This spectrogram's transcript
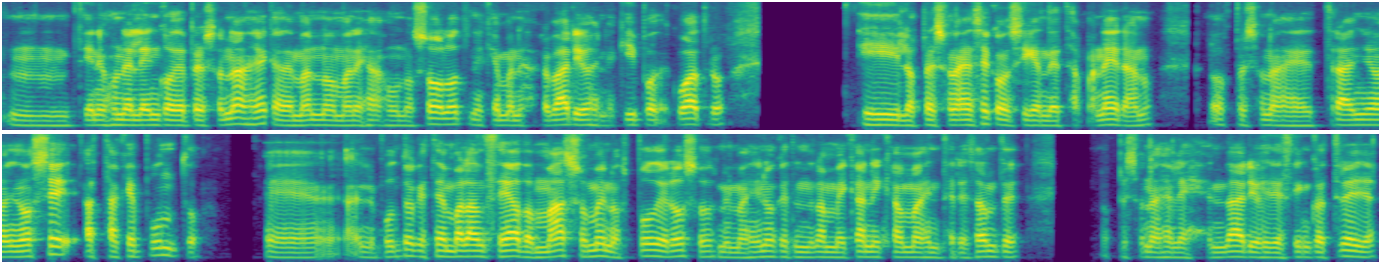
mm, tienes un elenco de personajes que además no manejas uno solo, tienes que manejar varios en equipos de cuatro y los personajes se consiguen de esta manera, ¿no? Los personajes extraños, no sé hasta qué punto, eh, en el punto que estén balanceados más o menos poderosos, me imagino que tendrán mecánicas más interesantes, los personajes legendarios y de cinco estrellas,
